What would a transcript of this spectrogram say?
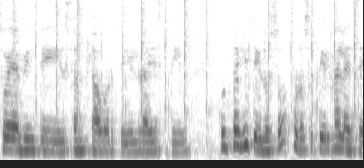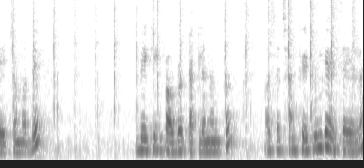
सोयाबीन तेल सनफ्लावर तेल राईस तेल. कोणतंही तेल असो थोडंसं तेल घालायचं आहे याच्यामध्ये. बेकिंग पावडर टाकल्यानंतर असं छान फेटून घ्यायचं आहे याला.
